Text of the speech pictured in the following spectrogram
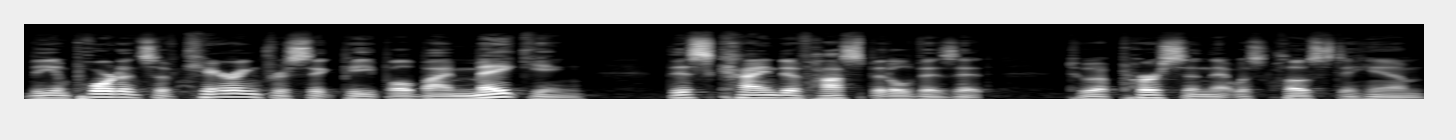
the importance of caring for sick people by making this kind of hospital visit to a person that was close to him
